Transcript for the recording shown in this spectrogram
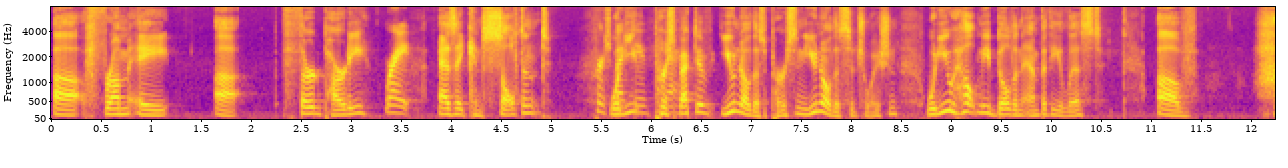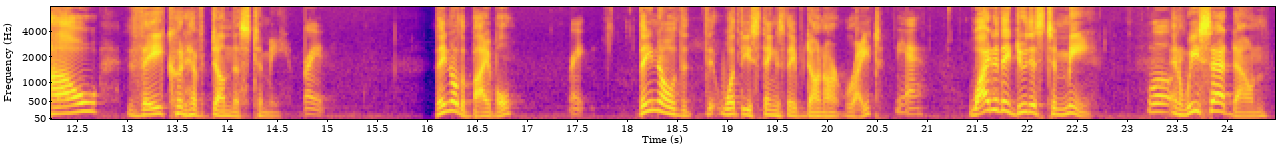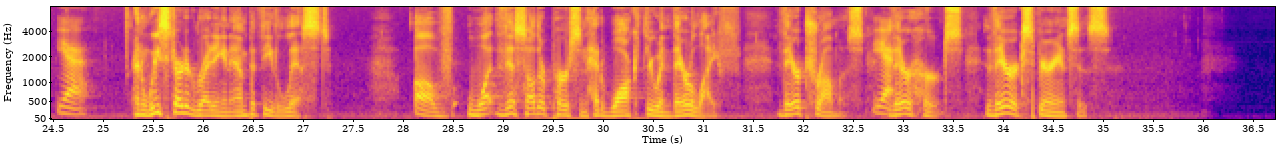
uh, from a uh, third party Right. as a consultant? Would you, Perspective, yeah. perspective, you know this person, you know the situation. Would you help me build an empathy list of how they could have done this to me? Right. They know the Bible. Right. They know that th- what these things they've done aren't right. Yeah. Why did they do this to me? Well, And we sat down yeah. and we started writing an empathy list of what this other person had walked through in their life, their traumas, Yeah. their hurts, their experiences.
